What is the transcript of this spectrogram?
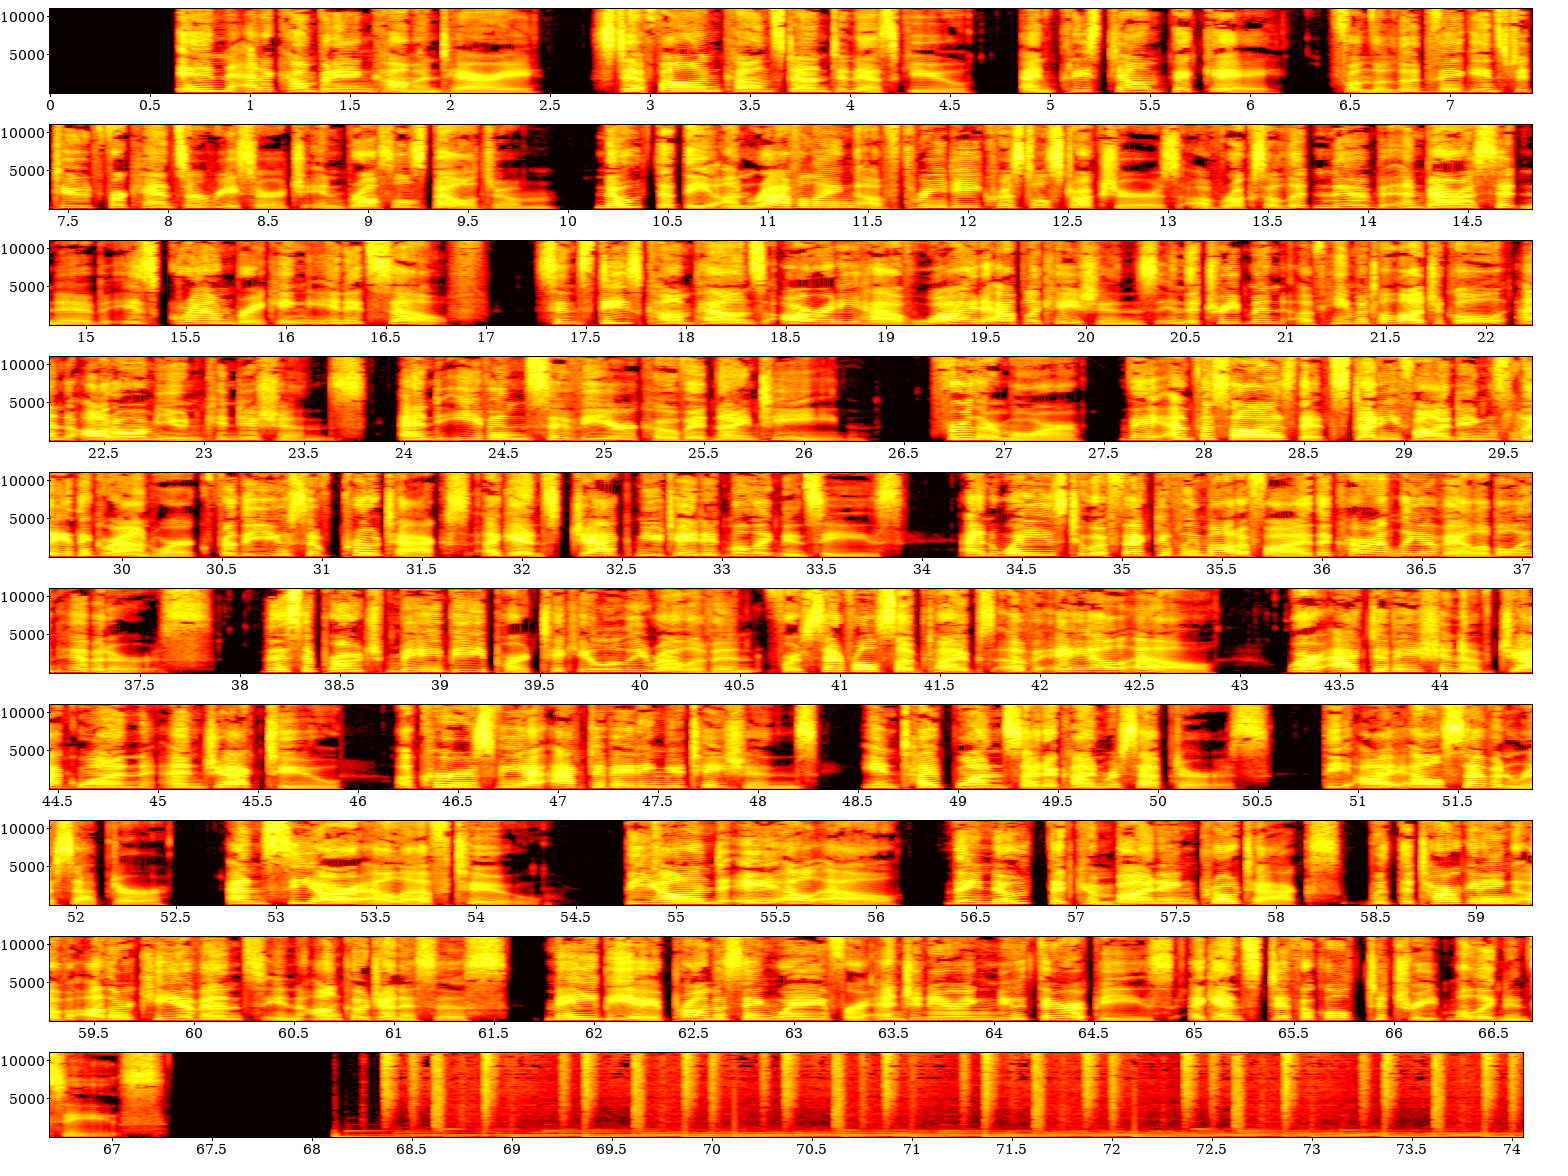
In an accompanying commentary, Stefan Constantinescu and Christian Pequet from the Ludwig Institute for Cancer Research in Brussels, Belgium, note that the unraveling of 3D crystal structures of ruxolitinib and baricitinib is groundbreaking in itself, since these compounds already have wide applications in the treatment of hematological and autoimmune conditions, and even severe COVID 19. Furthermore, they emphasize that study findings lay the groundwork for the use of PROTACs against JAK mutated malignancies and ways to effectively modify the currently available inhibitors. This approach may be particularly relevant for several subtypes of ALL, where activation of JAK1 and JAK2 occurs via activating mutations in type 1 cytokine receptors, the IL 7 receptor, and CRLF2. Beyond ALL, they note that combining PROTACs with the targeting of other key events in oncogenesis may be a promising way for engineering new therapies against difficult to treat malignancies.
